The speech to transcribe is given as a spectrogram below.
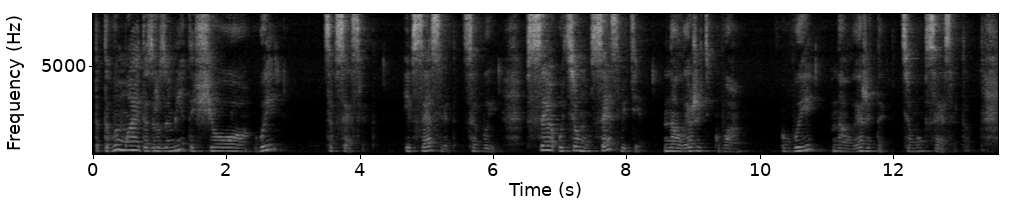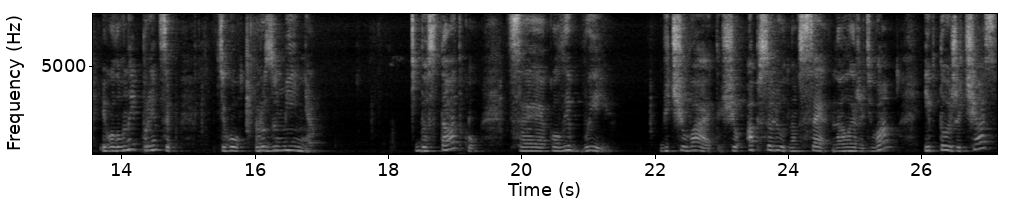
Тобто ви маєте зрозуміти, що ви це Всесвіт. І Всесвіт це ви. Все у цьому всесвіті належить вам. Ви належите цьому всесвіту. І головний принцип цього розуміння достатку це коли ви відчуваєте, що абсолютно все належить вам, і в той же час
